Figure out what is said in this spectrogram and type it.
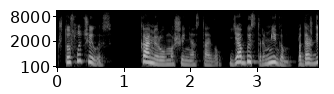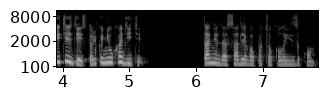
«Что случилось?» «Камеру в машине оставил. Я быстро, мигом. Подождите здесь, только не уходите». Таня досадливо подсокала языком.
